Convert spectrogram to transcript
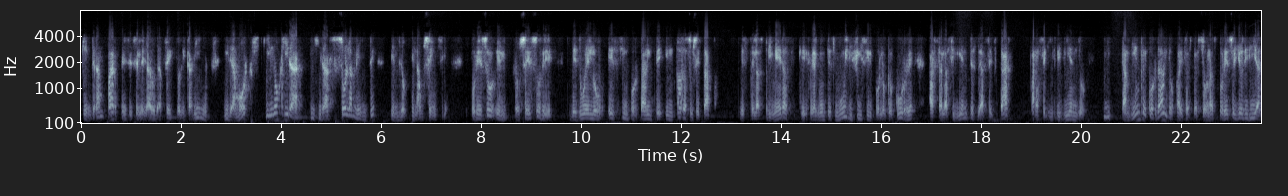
que en gran parte es ese legado de afecto, de cariño y de amor, y no girar, y girar solamente en, lo, en la ausencia. Por eso el proceso de, de duelo es importante en todas sus etapas desde las primeras, que realmente es muy difícil por lo que ocurre, hasta las siguientes de aceptar para seguir viviendo y también recordando a esas personas. Por eso yo diría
